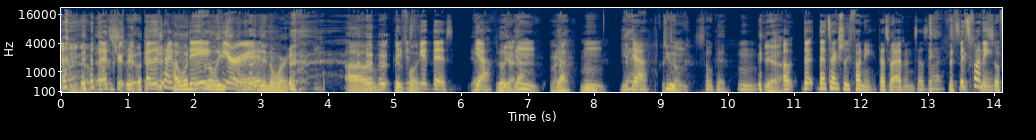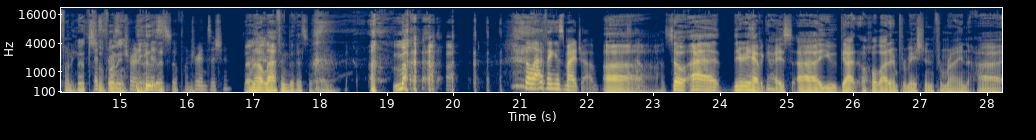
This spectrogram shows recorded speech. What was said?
do know. That's true. By the time I they have hear it, if it, didn't work. Um good they just point. get this. yeah. They're Yeah. yeah. Mm, Yeah. Mm. mm, Yeah. Yeah. Good Dude, talk. so good. mm. Yeah. Oh, that that's actually funny. That's what Evan says a lot. That's it's actually- funny. That's so funny. That's so funny. that's trying that's so funny. Transition. I'm not Yeah. laughing, but that's so funny. The laughing is my job. Uh, so uh, there you have it, guys. Uh, you got a whole lot of information from Ryan. Uh,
